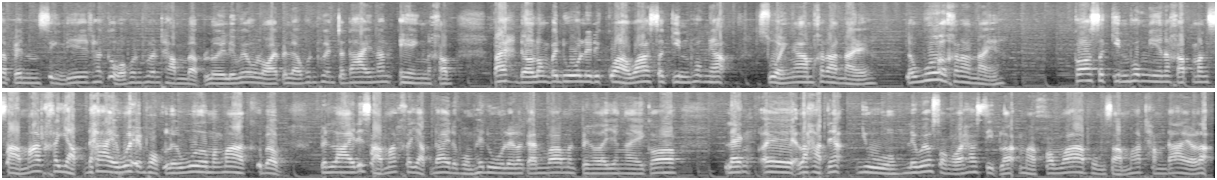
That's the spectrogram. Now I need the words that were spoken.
จะเป็นสิ่งที่ถ้าเกิดว่าเพื่อนๆทำแบบเลยเลเวลร้อยไปแล้วเพื่อนๆจะได้นั่นเองนะครับไปเดี๋ยวลองไปดูเลยดีกว่าว่าสกินพวกนี้สวยงามขนาดไหน แล้วเวอร์ขนาดไหน ก็สกินพวกนี้นะครับมันสามารถขยับได้เว้ยบอกเลยเวอร์มากๆ คือแบบเป็นลายที่สามารถขยับได้เดี๋ยวผมให้ดูเลยละกันว่ามันเป็นอะไรยังไงก็แรงเอรหัสเนี้ยอยู่เลเวล250 แล้วหมายความว่าผมสามารถทำได้แล้วล่ะ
